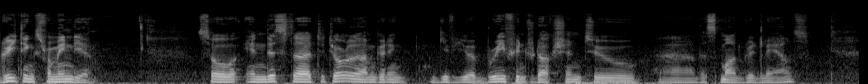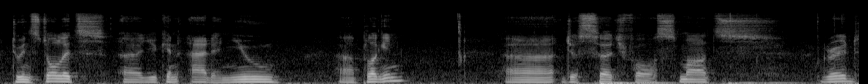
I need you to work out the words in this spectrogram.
Greetings from India. So in this uh, tutorial I'm going to give you a brief introduction to uh, the smart grid layouts. To install it uh, you can add a new uh, plugin. Uh, just search for smart grid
